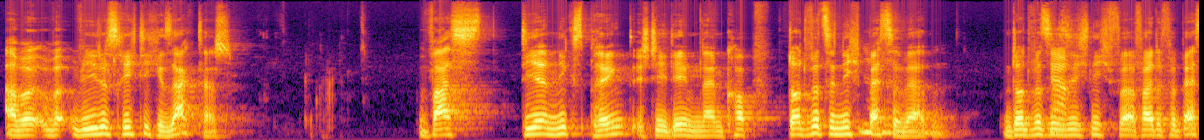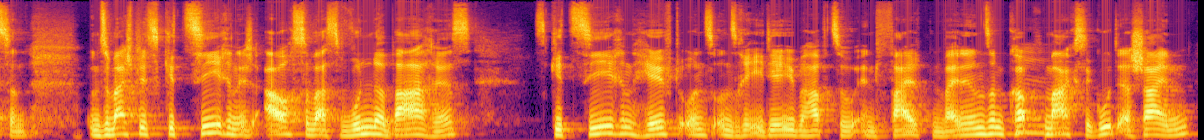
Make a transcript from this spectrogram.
Aber wie du es richtig gesagt hast, was dir nichts bringt, ist die Idee in deinem Kopf. Dort wird sie nicht mhm. besser werden. Und dort wird sie ja. sich nicht weiter verbessern. Und zum Beispiel Skizzieren ist auch so was Wunderbares. Skizzieren hilft uns, unsere Idee überhaupt zu entfalten, weil in unserem Kopf mhm. mag sie gut erscheinen,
